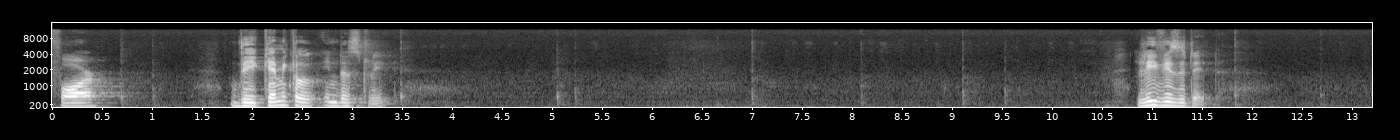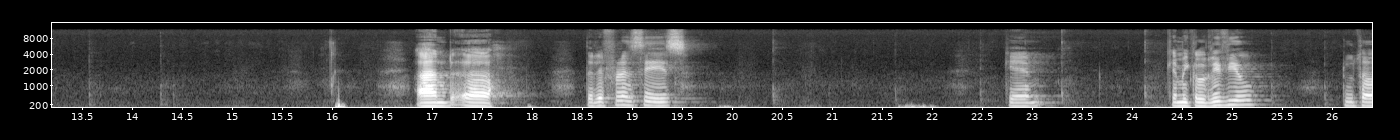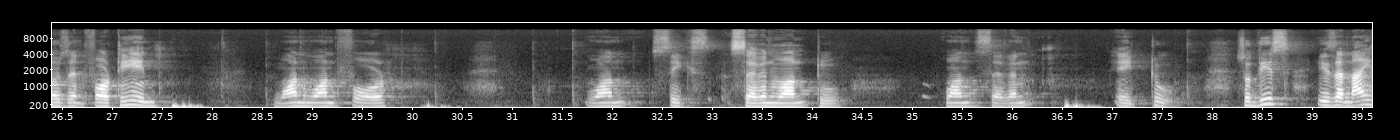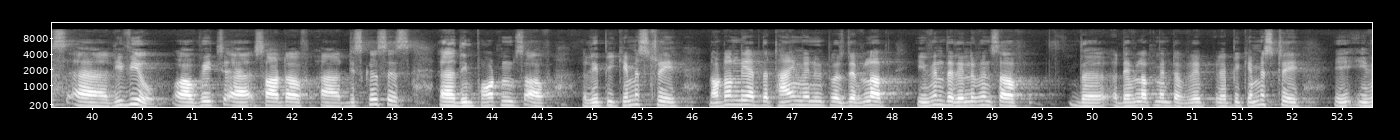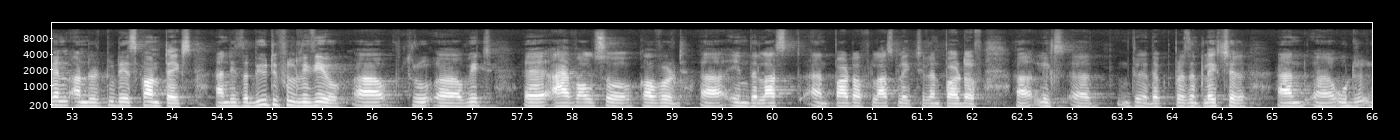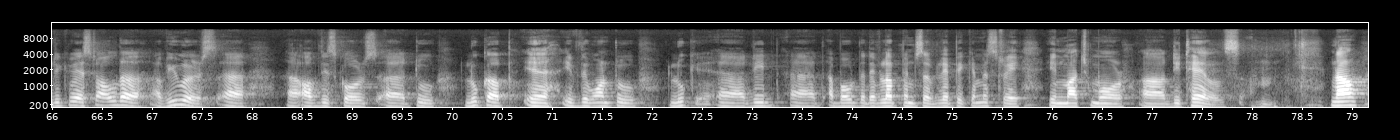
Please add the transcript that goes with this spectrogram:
for the chemical industry revisited. And uh, the reference is chem chemical review 2014 114 1671 to 1782. So, this is a nice uh, review uh, which uh, sort of uh, discusses uh, the importance of Reppe chemistry not only at the time when it was developed even the relevance of the development of Reppe chemistry even under today's context and is a beautiful review uh, through which I have also covered in the last and part of last lecture and part of uh, uh the, the, present lecture and uh, would request all the uh, viewers of this course to look up if they want to look uh, read uh, about the developments of Reppe chemistry in much more uh, details. Hmm. Now,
